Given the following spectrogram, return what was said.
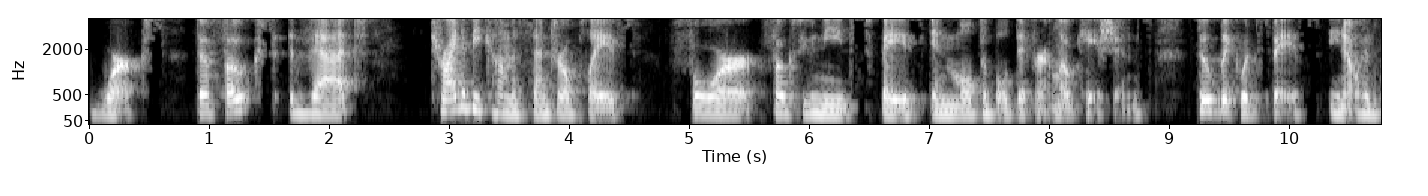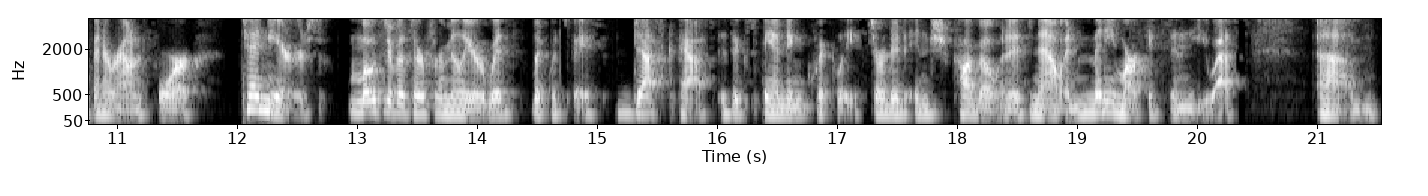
works. The folks that try to become a central place for folks who need space in multiple different locations. So Liquid Space, you know, has been around for 10 years. Most of us are familiar with Liquid Space. DeskPass is expanding quickly, started in Chicago and is now in many markets in the US. Um,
